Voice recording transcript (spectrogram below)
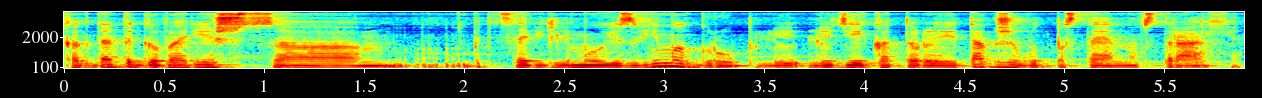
когда ты говоришь с представителями уязвимых групп, людей, которые и так живут постоянно в страхе,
